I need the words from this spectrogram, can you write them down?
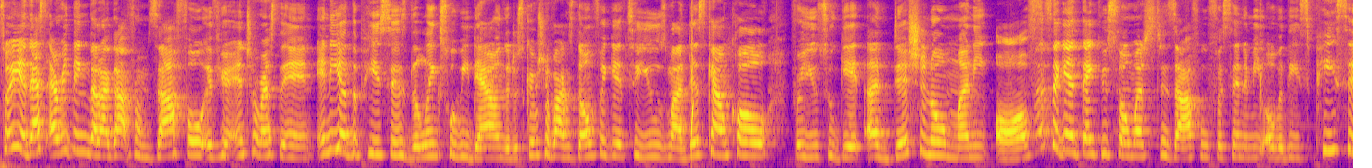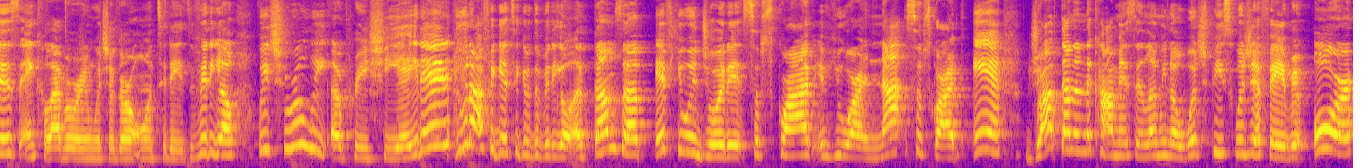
So yeah that's everything that i got from zaful if you're interested in any of the pieces the links will be down in the description box. Don't forget to use my discount code for you to get additional money off. Once again thank you so much to zaful for sending me over these pieces and collaborating with your girl on today's video. We truly appreciate it. Do not forget to give the video a thumbs up if you enjoyed it subscribe if you are not subscribed and drop down in the comments and let me know which piece was your favorite or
